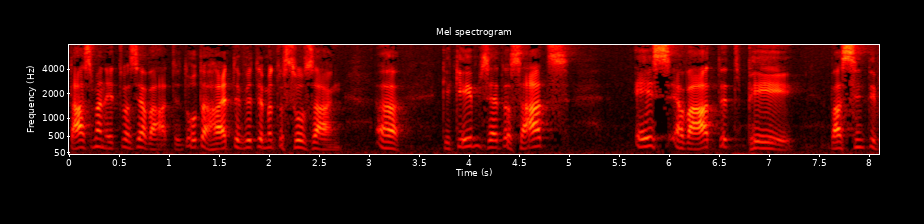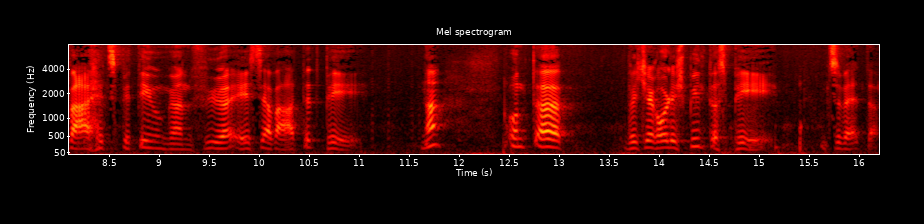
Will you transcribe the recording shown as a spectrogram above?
dass man etwas erwartet? Oder heute würde man das so sagen, äh, gegeben sei der Satz, S erwartet P. Was sind die Wahrheitsbedingungen für S erwartet P? Na? Und äh, welche Rolle spielt das P? Und so weiter.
